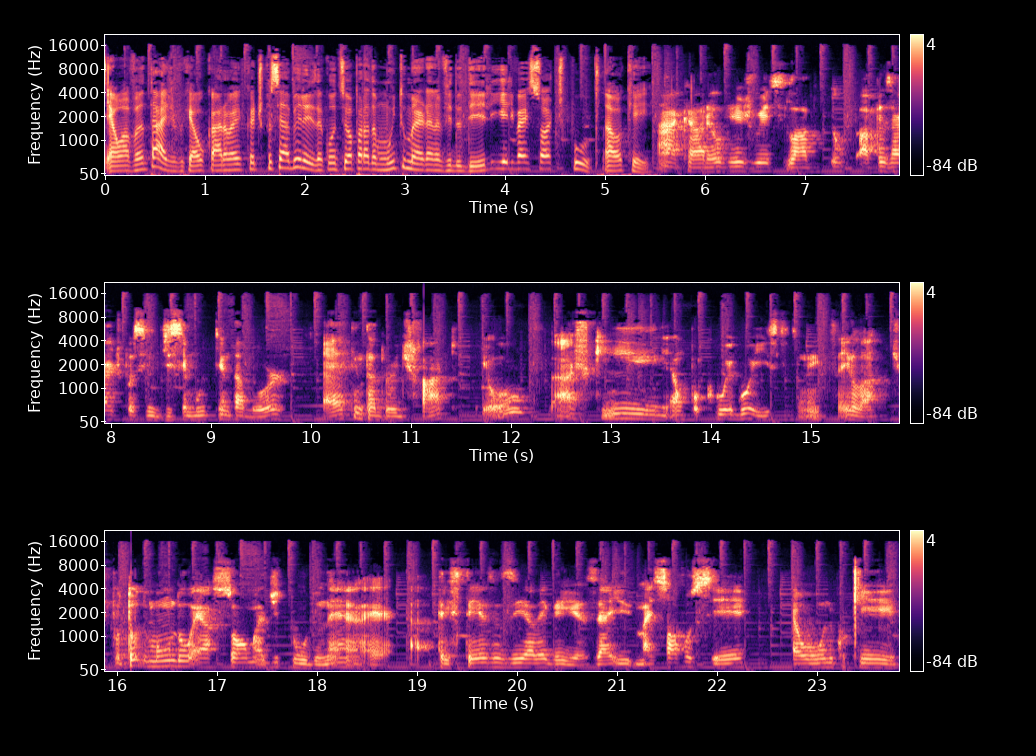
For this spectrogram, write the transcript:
É uma vantagem, porque aí o cara vai ficar tipo assim, ah, beleza, aconteceu uma parada muito merda na vida dele e ele vai só, tipo, ah, ok. Ah, cara, eu vejo esse lado. Eu, apesar, tipo assim, de ser muito tentador, é tentador de fato. Eu acho que é um pouco egoísta também, sei lá. Tipo, todo mundo é a soma de tudo, né? É, tristezas e alegrias. Aí, mas só você é o único que,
